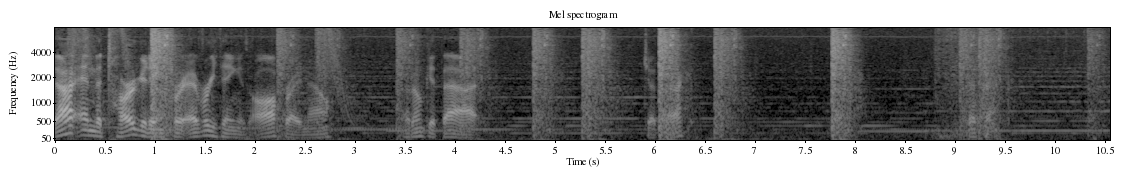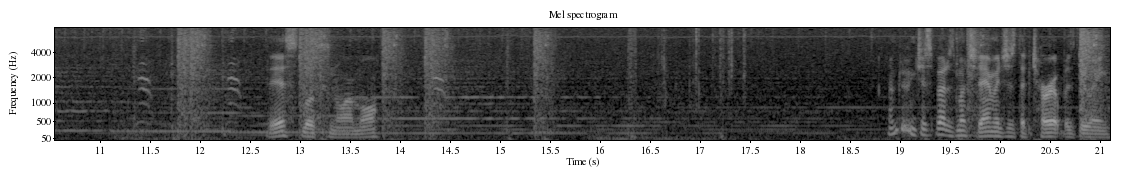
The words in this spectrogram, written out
That and the targeting for everything is off right now. I don't get that. Jetpack. Jetpack. This looks normal. I'm doing just about as much damage as the turret was doing.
